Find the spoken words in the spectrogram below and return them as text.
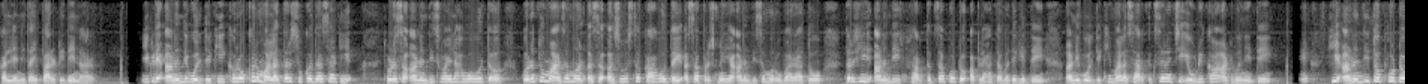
कल्याणीताई पार्टी देणार. इकडे आनंदी बोलते की खरोखर मला तर सुखदासाठी थोडंसं आनंदीच व्हायला हवं होतं. परंतु माझं मन असं अस्वस्थ का होतंय असा प्रश्न या आनंदीसमोर उभा राहतो. तर ही आनंदी सार्थकचा फोटो आपल्या हातामध्ये घेते आणि बोलते की मला सार्थक सरांची एवढी का आठवण येते? ही आनंदी तो फोटो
